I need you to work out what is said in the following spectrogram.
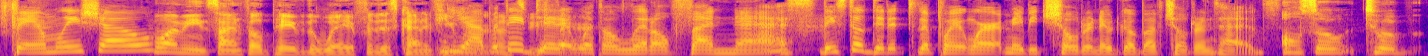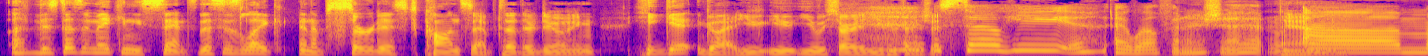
family show. well, I mean, Seinfeld paved the way for this kind of humor. Yeah, but they did it with a little finesse. They still did it to the point where maybe children would go above children's heads. Also, to a uh, this doesn't make any sense. This is like an absurdist concept that they're doing. He get go ahead. You you you started. You can finish it. So he, I will finish it. Yeah. Um,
